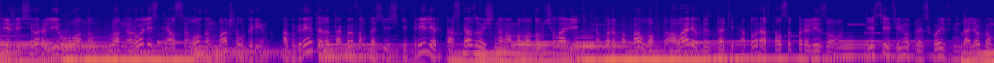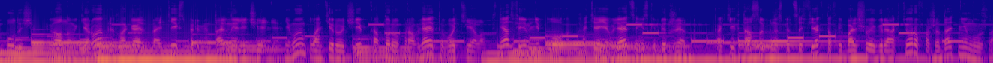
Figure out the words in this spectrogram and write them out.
Режиссер Ли Уоннелл. В главной роли снялся Логан Маршалл Грин. «Апгрейд» — это такой фантастический триллер, рассказывающий нам о молодом человеке, который попал в автоаварию, в результате которой остался парализован. Действие фильма происходит в недалеком будущем. Главному герою предлагают пройти экспериментальное лечение. Ему имплантируют чип, который управляет его телом. Снят фильм неплохо, хотя хотя является низкобюджетным. Каких-то особенных спецэффектов и большой игры актеров ожидать не нужно.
